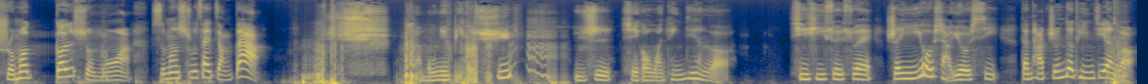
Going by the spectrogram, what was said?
什么跟什么啊？什么蔬菜长大？嘘，小魔女比个嘘。于是谢公文听见了。细细碎碎，声音又小又细，但他真的听见了。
